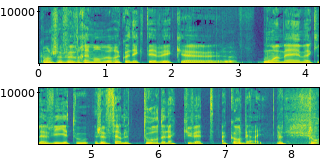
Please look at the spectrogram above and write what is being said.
quand je veux vraiment me reconnecter avec euh, moi-même, avec la vie et tout, je vais faire le tour de la cuvette à Corbeil. Le tour...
